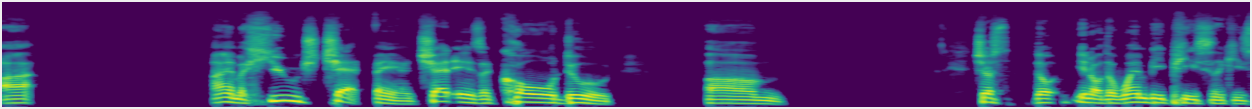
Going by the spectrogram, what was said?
I I am a huge Chet fan. Chet is a cold dude. Um, just the you know the Wemby piece, like he's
